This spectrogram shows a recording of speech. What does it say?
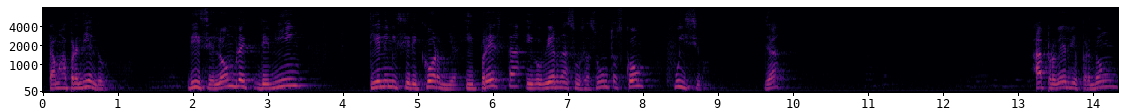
Estamos aprendiendo. Dice, el hombre de bien tiene misericordia y presta y gobierna sus asuntos con juicio. ¿Ya? Ah, Proverbios, perdón,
